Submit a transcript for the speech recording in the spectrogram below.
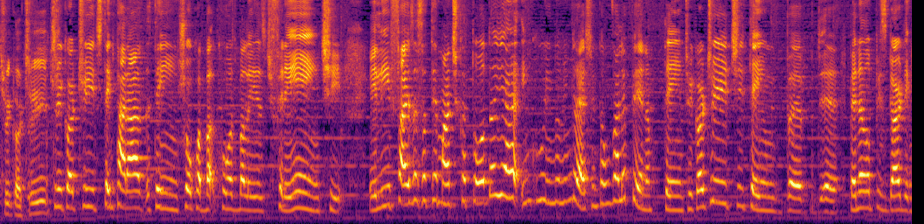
Trick or Treat. trick or treats, tem parada, tem show com, a com as baleias diferente. Ele faz essa temática toda e é incluindo no ingresso, então vale a pena. Tem Trick or Treat, tem eh, eh, Penelope's Garden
